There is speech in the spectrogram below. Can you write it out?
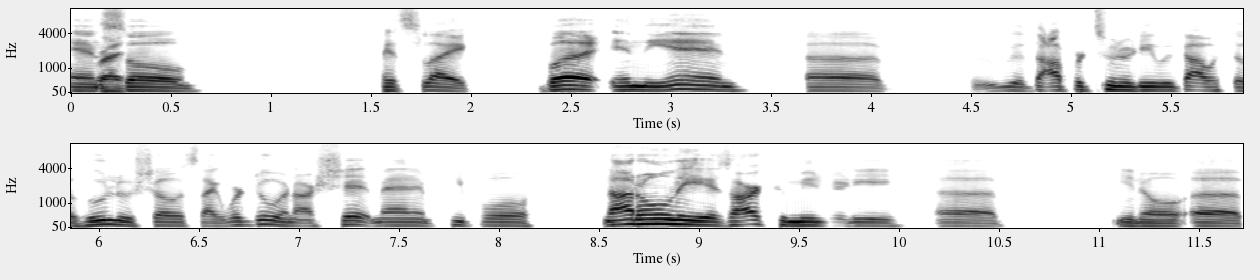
And Right. so it's like, but in the end, uh, with the opportunity we got with the Hulu show, it's like we're doing our shit, man. And people, not only is our community, uh, you know, uh,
